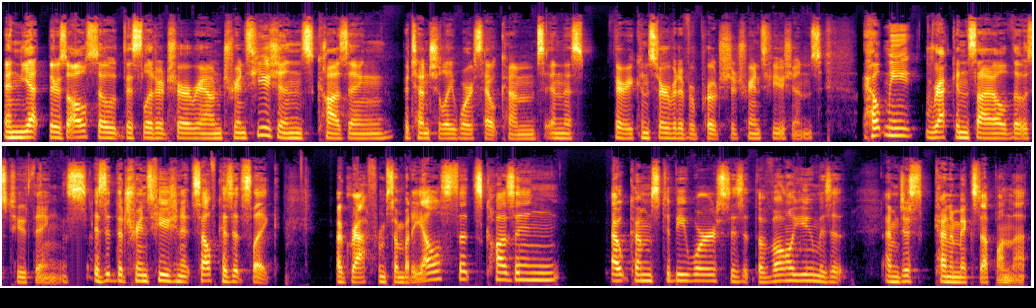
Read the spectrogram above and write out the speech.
And yet, there's also this literature around transfusions causing potentially worse outcomes in this very conservative approach to transfusions. Help me reconcile those two things. Is it the transfusion itself? Because it's like a graph from somebody else that's causing outcomes to be worse? Is it the volume? Is it, I'm just kind of mixed up on that.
